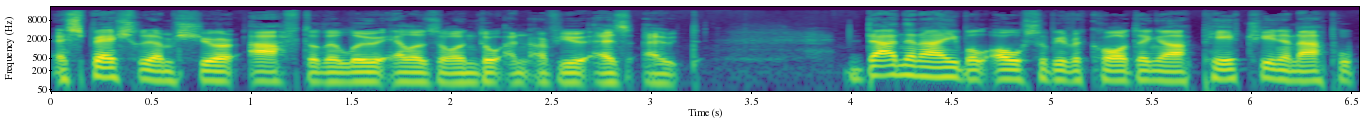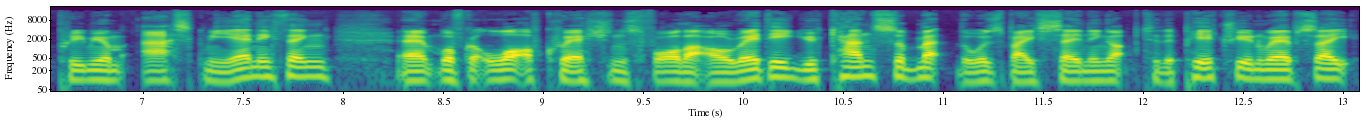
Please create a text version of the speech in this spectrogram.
especially, I'm sure, after the Lou Elizondo interview is out. Dan and I will also be recording a Patreon and Apple Premium Ask Me Anything. Um, we've got a lot of questions for that already. You can submit those by signing up to the Patreon website,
